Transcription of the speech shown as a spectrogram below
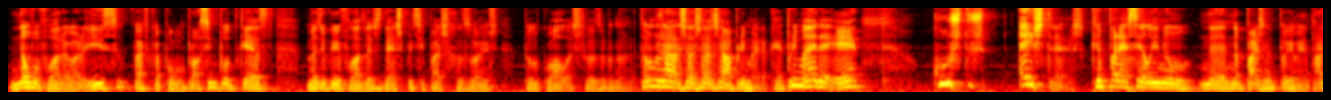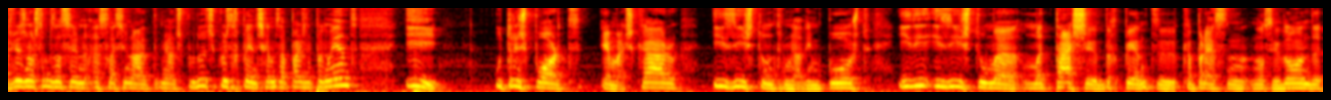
Não vou falar agora isso, vai ficar para um próximo podcast, mas eu queria falar das 10 principais razões pelo qual as pessoas abandonam. Então já, já, já, já a primeira. A primeira é custos extras que aparecem ali no, na, na, página de pagamento. Às vezes nós estamos a, selecionar determinados produtos, depois de repente chegamos à página de pagamento e o transporte é mais caro, existe um determinado imposto, existe uma, uma taxa de repente que aparece não sei de onde,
